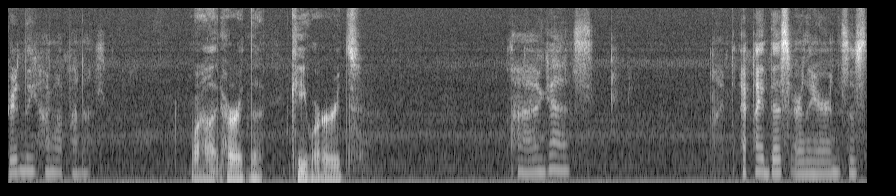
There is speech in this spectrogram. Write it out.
rudely hung up on us. Well, it heard the keywords. I guess. I, I played this earlier, and this is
